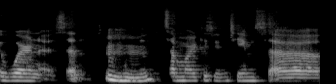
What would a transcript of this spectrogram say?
awareness and mm-hmm. some marketing teams uh,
